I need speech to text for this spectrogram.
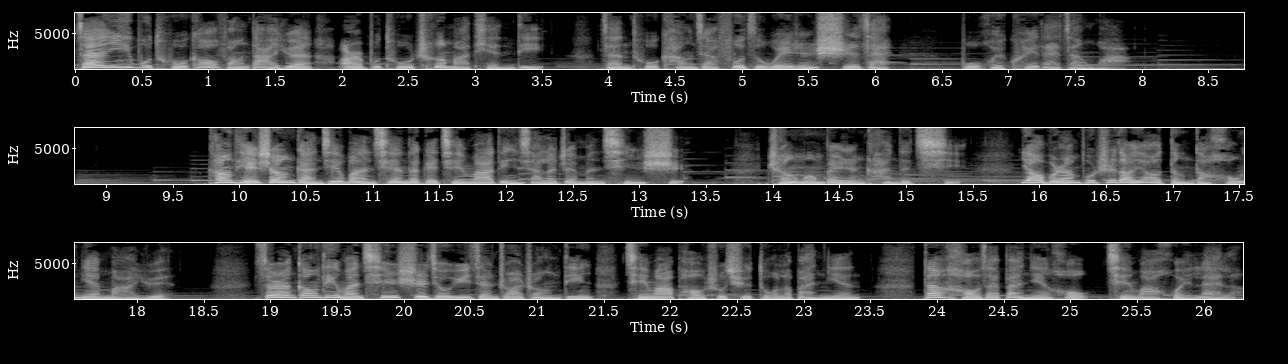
咱一不图高房大院，二不图车马田地，咱图康家父子为人实在，不会亏待咱娃。”康田生感激万千地给秦娃定下了这门亲事，承蒙被人看得起，要不然不知道要等到猴年马月。虽然刚定完亲事就遇见抓壮丁，秦娃跑出去躲了半年，但好在半年后秦娃回来了，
